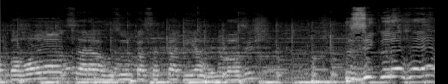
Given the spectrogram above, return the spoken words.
बहुत सारा हुजूर का सत्ता दिया है नवाजिश। ज़िक्र है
